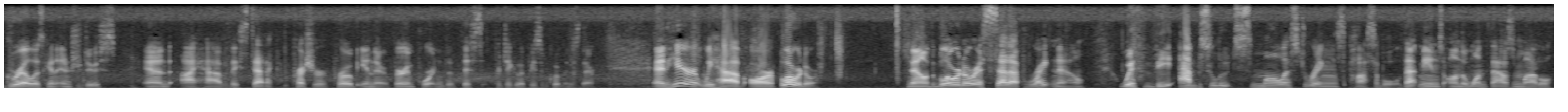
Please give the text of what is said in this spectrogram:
grill is going to introduce. And I have the static pressure probe in there. Very important that this particular piece of equipment is there. And here we have our blower door. Now, the blower door is set up right now with the absolute smallest rings possible. That means on the 1000 model,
